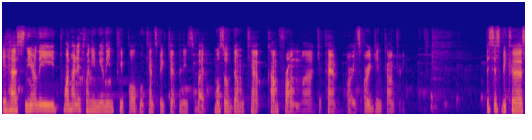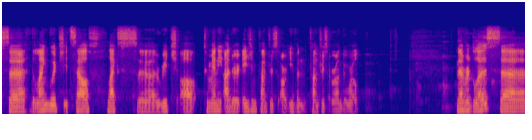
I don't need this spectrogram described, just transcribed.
It has nearly 120 million people who can speak Japanese, but most of them come from uh, Japan or its origin country. This is because uh, the language itself lacks uh, reach uh, to many other Asian countries or even countries around the world. Nevertheless, uh,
